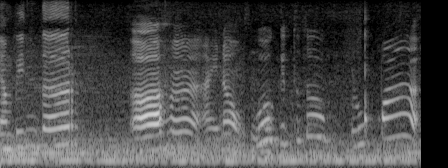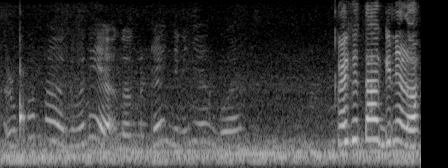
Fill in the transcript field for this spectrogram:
yang pinter Oh, huh, I know. Gue gitu tuh lupa, lupa apa gimana ya? Gak ngerjain jadinya gue. kayak kita gini loh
